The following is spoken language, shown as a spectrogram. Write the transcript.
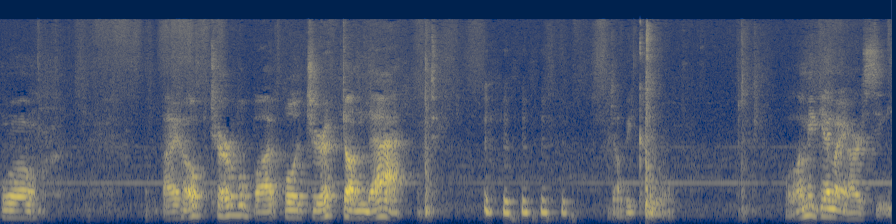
Well, I hope Turbobot will drift on that. That'll be cool. Well, let me get my RC.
